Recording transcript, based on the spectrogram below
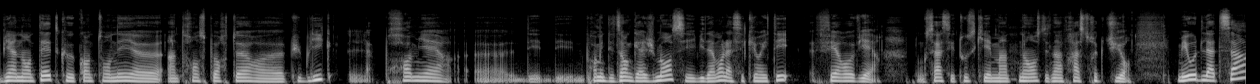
bien en tête que quand on est un transporteur public, la première des, des, le premier des engagements, c'est évidemment la sécurité ferroviaire. Donc ça, c'est tout ce qui est maintenance des infrastructures. Mais au-delà de ça,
